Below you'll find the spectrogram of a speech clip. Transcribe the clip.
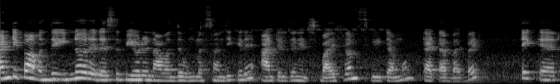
கண்டிப்பாக வந்து இன்னொரு ரெசிபியோடு நான் வந்து உங்களை சந்திக்கிறேன். ஆண்டில் then it's bye from sweet Ammu tata bye bye take care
